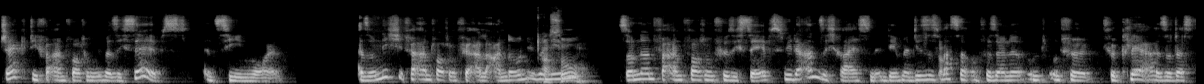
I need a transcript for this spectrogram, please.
Jack die Verantwortung über sich selbst entziehen wollen. Also nicht Verantwortung für alle anderen übernehmen, so. sondern Verantwortung für sich selbst wieder an sich reißen, indem er dieses Wasser und für seine und, und für, für Claire, also das,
